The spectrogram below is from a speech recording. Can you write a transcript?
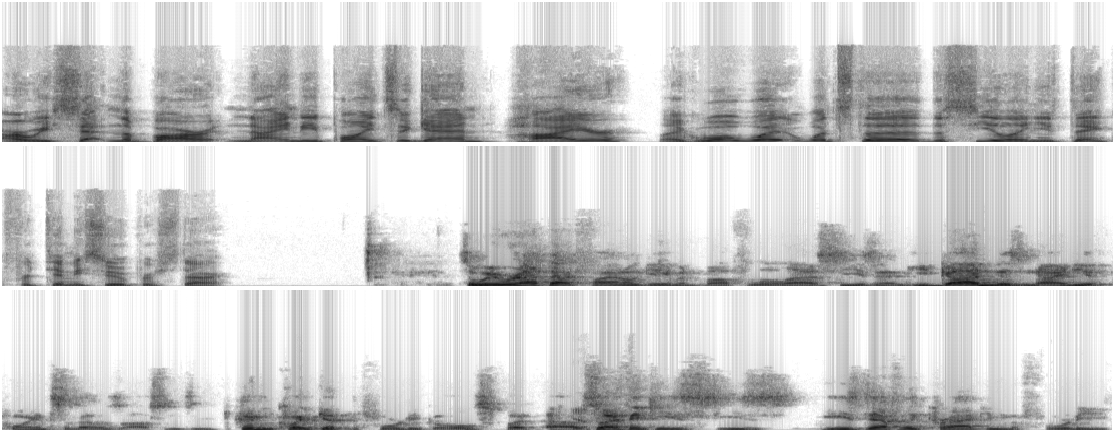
Are we setting the bar at 90 points again? Higher? Like what what what's the the ceiling you think for Timmy Superstar? So we were at that final game in Buffalo last season. He got in his 90th point, so that was awesome. He couldn't quite get the 40 goals, but uh, Yep. so I think he's he's he's definitely cracking the 40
